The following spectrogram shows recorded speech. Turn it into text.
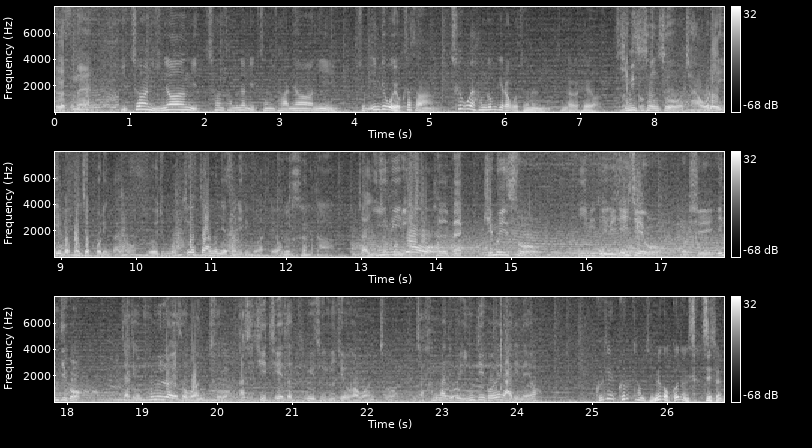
그렇습니다. 2002년, 2003년, 2004년이 지금 인디고 역사상 최고의 황금기라고 저는 생각을 해요. 김희수 선수, 자, 올해 이게 몇 번째 폴인가요? 요즘 뭐 뛰었다 하면 예선 일인 것 같아요. 그렇습니다. 자, 2위도 800 김의수, 2위도 2위 이재우, 역시 인디고. 자 지금 포뮬러에서 원투 다시 GT에서 김희수 이재호가 원투 자 한마디로 인디고의 날이네요 그게 그렇게 하면 재미가 없거든요, 사실은.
